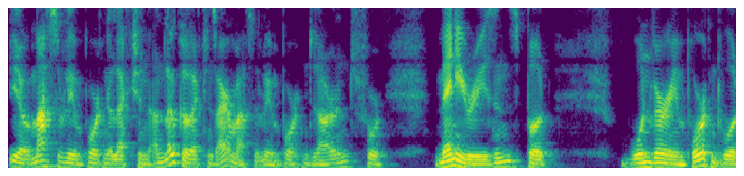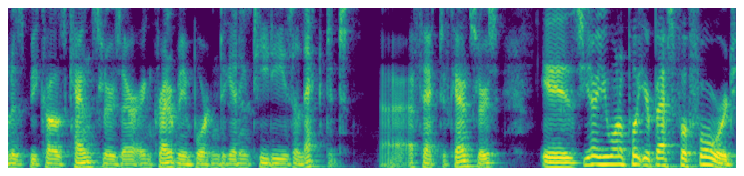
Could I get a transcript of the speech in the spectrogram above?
you know, a massively important election, and local elections are massively important in Ireland for many reasons, but one very important one is because councillors are incredibly important to getting TDs elected, uh, effective counselors is, you know, you want to put your best foot forward.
